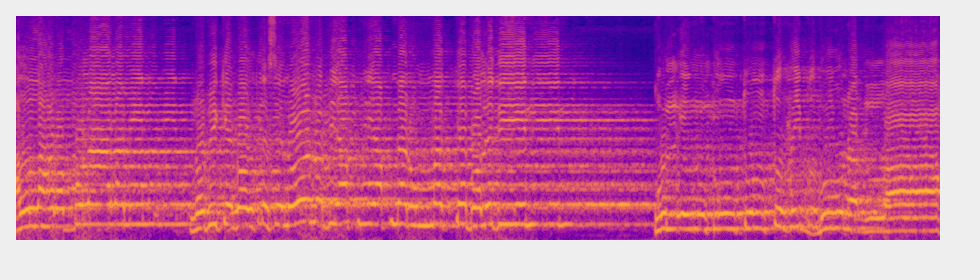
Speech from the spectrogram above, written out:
আল্লাহ রব্বুল আলামিন নবীকে বলতেছেন, ও নবী, আপনি আপনার উম্মাদকে বলে দিন। কুল ইন কুনতুম তুহিব্বুন আল্লাহ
